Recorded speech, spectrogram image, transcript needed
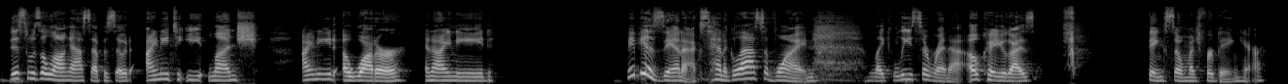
This was a long ass episode. I need to eat lunch. I need a water and I need maybe a Xanax and a glass of wine, like Lisa Rinna. Okay, you guys, thanks so much for being here.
